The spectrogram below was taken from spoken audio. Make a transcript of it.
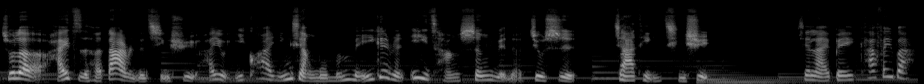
除了孩子和大人的情绪，还有一块影响我们每一个人异常深远的，就是家庭情绪。先来杯咖啡吧。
